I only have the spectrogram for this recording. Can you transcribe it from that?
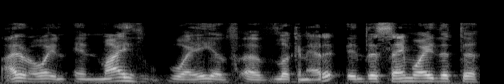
I don't know, in in my way of of looking at it, in the same way that the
